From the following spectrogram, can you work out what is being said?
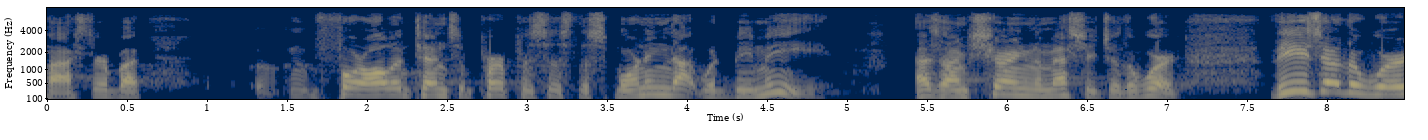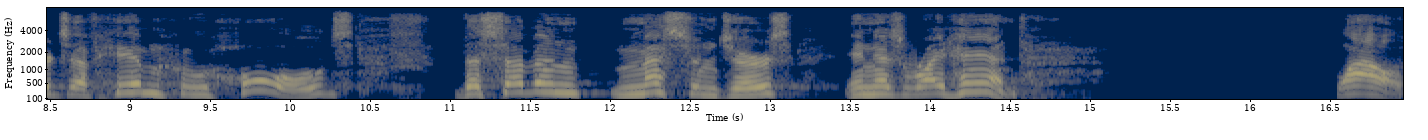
pastor, but for all intents and purposes this morning, that would be me as I'm sharing the message of the word. These are the words of him who holds the seven messengers in his right hand. Wow.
